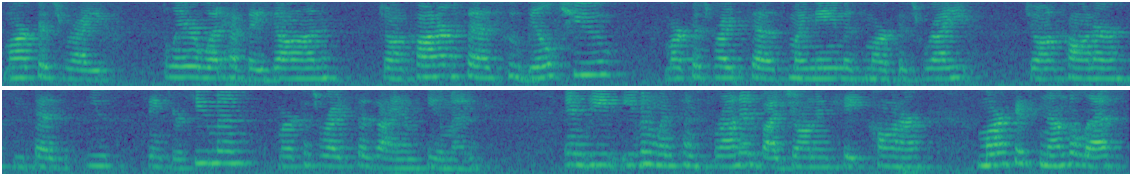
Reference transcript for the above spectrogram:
Marcus Wright, Blair, what have they done? John Connor says, Who built you? Marcus Wright says, My name is Marcus Wright. John Connor, he says, You think you're human? Marcus Wright says, I am human. Indeed, even when confronted by John and Kate Connor, Marcus nonetheless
